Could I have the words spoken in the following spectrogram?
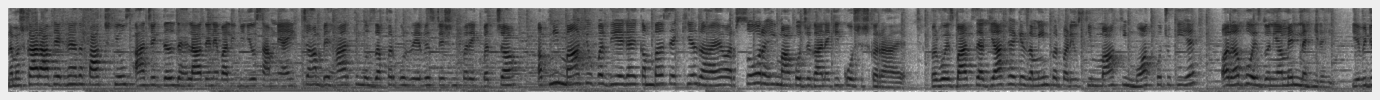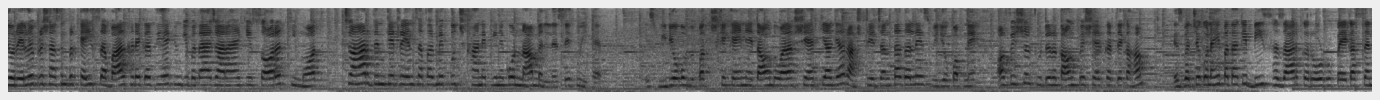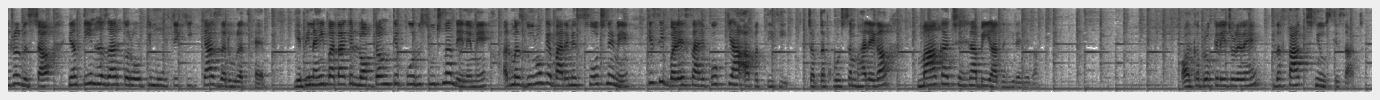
नमस्कार, आप देख रहे हैं द फैक्ट न्यूज़ आज एक दिल दहला देने वाली वीडियो सामने आई, जहाँ बिहार के मुजफ्फरपुर रेलवे स्टेशन पर एक बच्चा अपनी माँ के ऊपर दिए गए कंबल से खेल रहा है और सो रही माँ को जगाने की कोशिश कर रहा है। पर वो इस बात से अज्ञात है कि ज़मीन पर पड़ी उसकी माँ की मौत हो चुकी है और अब वो इस दुनिया में नहीं रही। ये वीडियो रेलवे प्रशासन पर कई सवाल खड़े करती है, क्योंकि बताया जा रहा है कि इस औरत की मौत चार दिन के ट्रेन सफ़र में कुछ खाने पीने को ना मिलने से हुई है। इस वीडियो को विपक्ष के कई नेताओं द्वारा शेयर किया गया। राष्ट्रीय जनता दल ने इस वीडियो को अपने ऑफिशियल ट्विटर अकाउंट पे शेयर करते कहा। इस बच्चे को नहीं पता कि बीस हज़ार करोड़ रुपए का सेंट्रल विस्टा या तीन हज़ार करोड़ की मूर्ति की क्या ज़रूरत है। ये भी नहीं पता कि लॉकडाउन के पूर्व सूचना देने में और मजदूरों के बारे में सोचने में किसी बड़े साहिब को क्या आपत्ति थी। जब तक होश संभालेगा, माँ का चेहरा भी याद नहीं रहेगा। और खबरों के लिए जुड़े रहें द फैक्ट न्यूज़ के साथ।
